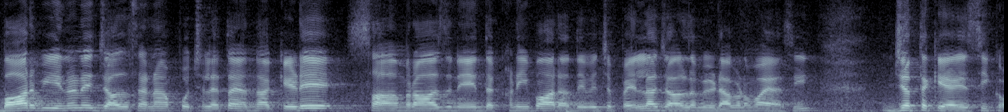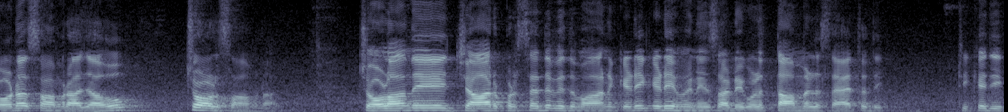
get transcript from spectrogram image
ਬਾਹਰ ਵੀ ਇਹਨਾਂ ਨੇ ਜਲ ਸੈਨਾ ਪੁੱਛ ਲੈਤਾ ਜਾਂਦਾ ਕਿਹੜੇ ਸਾਮਰਾਜ ਨੇ ਦੱਖਣੀ ਭਾਰਤ ਦੇ ਵਿੱਚ ਪਹਿਲਾ ਜਲ ਵੇੜਾ ਬਣਵਾਇਆ ਸੀ, ਜਿੱਤ ਕੇ ਆਏ ਸੀ। ਕੌੜਾ ਸਾਮਰਾਜ ਆ ਉਹ? ਚੌਲ ਸਾਮਰਾਜ। ਚੌਲਾਂ ਦੇ ਚਾਰ ਪ੍ਰਸਿੱਧ ਵਿਦਵਾਨ ਕਿਹੜੇ-ਕਿਹੜੇ ਹੋਏ ਨੇ ਸਾਡੇ ਕੋਲ? ਤਾਮਿਲ ਸਾਹਿਤ ਦੇ, ਠੀਕ ਹੈ ਜੀ।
